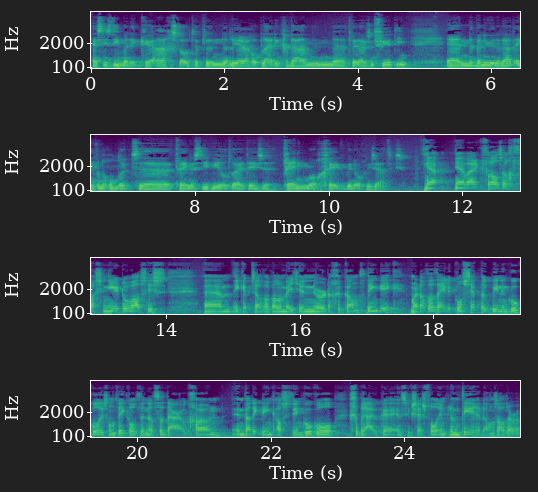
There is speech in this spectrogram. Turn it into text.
En sindsdien ben ik aangesloten. Heb een leraaropleiding gedaan in 2014. En ben nu inderdaad een van de 100 trainers die wereldwijd deze training mogen geven binnen organisaties. Ja, ja, waar ik vooral zo gefascineerd door was, is Um, ik heb zelf ook wel een beetje een nerdige kant, denk ik. Maar dat dat hele concept ook binnen Google is ontwikkeld. En dat ze daar ook gewoon. En dat ik denk, als ze het in Google gebruiken en succesvol implementeren, dan zal er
